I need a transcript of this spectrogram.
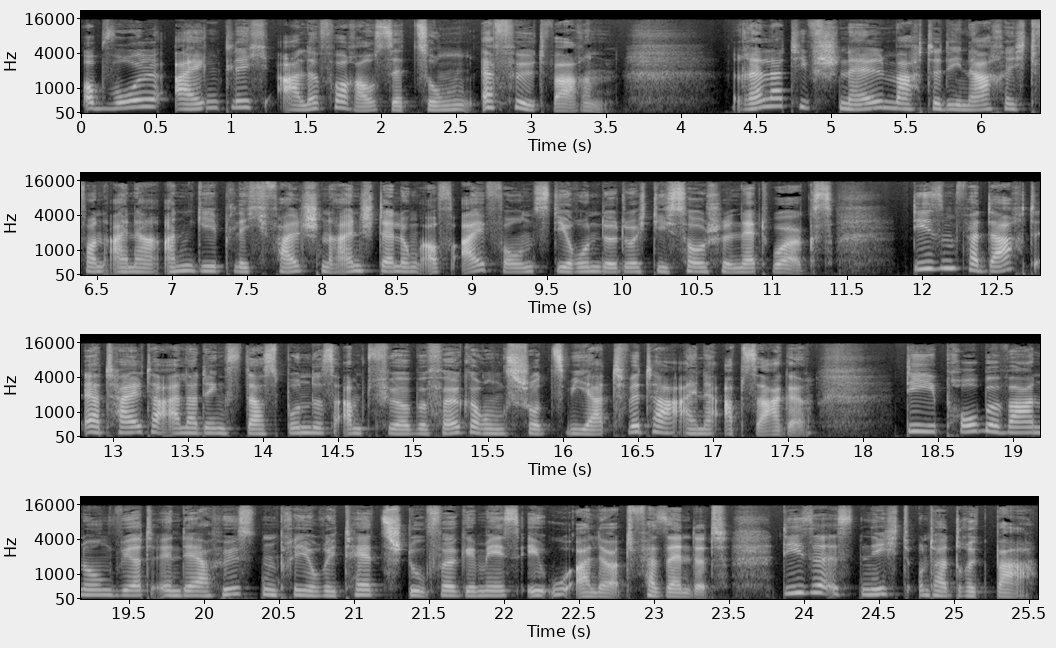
obwohl eigentlich alle Voraussetzungen erfüllt waren. Relativ schnell machte die Nachricht von einer angeblich falschen Einstellung auf iPhones die Runde durch die Social Networks. Diesem Verdacht erteilte allerdings das Bundesamt für Bevölkerungsschutz via Twitter eine Absage. Die Probewarnung wird in der höchsten Prioritätsstufe gemäß EU-Alert versendet. Diese ist nicht unterdrückbar.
